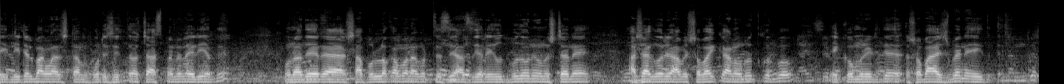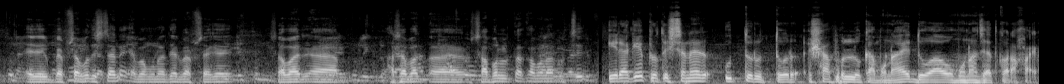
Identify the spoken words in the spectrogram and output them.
এই লিটল বাংলাদেশ নামে পরিচিত চাষ প্যানেল এরিয়াতে। ওনাদের সাফল্য কামনা করতেছি। আজকের এই উদ্বোধনী অনুষ্ঠানে আশা করি আমি সবাইকে অনুরোধ করব এই কমিউনিটিতে সবাই আসবেন এই এই ব্যবসা প্রতিষ্ঠানে এবং ওনাদের ব্যবসাকে সবার আশাবাদ আহ, সফলতা কামনা করছি। এর আগে প্রতিষ্ঠানের উত্তর উত্তর সাফল্য কামনায় দোয়া ও মোনাজাত করা হয়।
